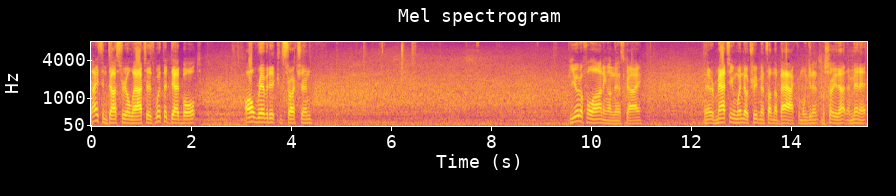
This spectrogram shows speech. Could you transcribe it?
Nice industrial latches with the deadbolt, all riveted construction. Beautiful awning on this guy. And there are matching window treatments on the back, and we'll get in, we'll show you that in a minute.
